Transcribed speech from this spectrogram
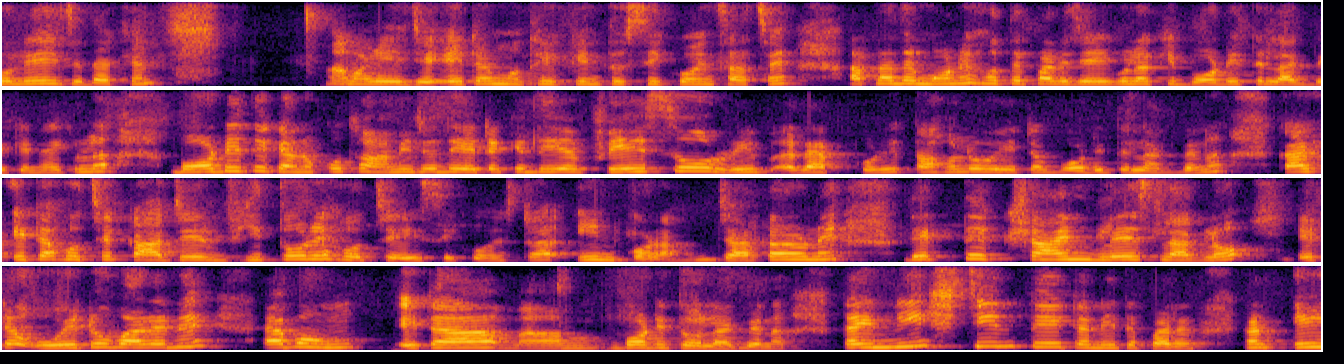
বলি যে দেখেন আমার এই যে এটার মধ্যে কিন্তু সিকোয়েন্স আছে। আপনাদের মনে হতে পারে যে এগুলা কি বডিতে লাগবে কিনা? এগুলা বডিতে কেন? কোথাও আমি যদি এটাকে দিয়ে ফেসও র্যাপ করি, তাহলেও এটা বডিতে লাগবে না। কারণ এটা হচ্ছে কাজের ভিতরে হচ্ছে এই সিকোয়েন্সটা ইন করা। যার কারণে দেখতে শাইন গ্লেস লাগল, এটা ওয়েটও বাড়ে নেই এবং এটা বডিতেও লাগবে না। তাই নিশ্চিন্তে এটা নিতে পারেন। কারণ এই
